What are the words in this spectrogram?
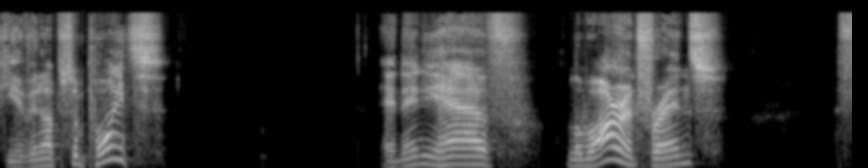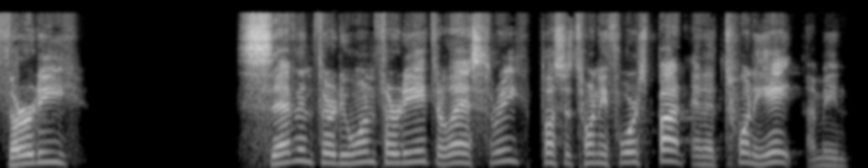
giving up some points. And then you have Lamar and friends, 30, 7, 31, 38, their last three, plus a 24 spot, and a 28. I mean,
